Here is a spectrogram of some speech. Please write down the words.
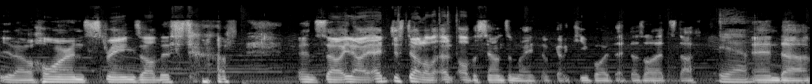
you know, horns, strings, all this stuff. And so, you know, I, I just did all, all the sounds on my, I've got a keyboard that does all that stuff. Yeah. And, uh,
